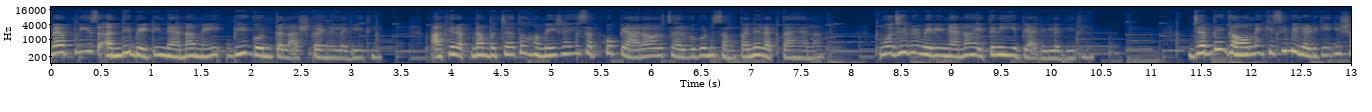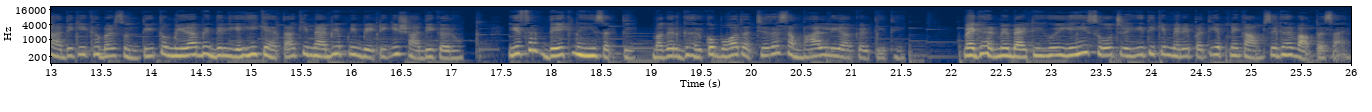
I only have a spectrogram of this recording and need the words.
मैं अपनी इस अंधी बेटी नैना में भी गुण तलाश करने लगी थी। आखिर अपना बच्चा तो हमेशा ही सबको प्यारा और सर्वगुण संपन्न लगता है ना? मुझे भी मेरी नैना इतनी ही प्यारी लगी थी। जब भी गाँव में किसी भी लड़की की शादी की खबर सुनती तो मेरा भी दिल यही कहता कि मैं भी अपनी बेटी की शादी करूँ। ये सिर्फ़ देख नहीं सकती, मगर घर को बहुत अच्छे से संभाल लिया करती थी। मैं घर में बैठी हुई यही सोच रही थी कि मेरे पति अपने काम से घर वापस आए।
